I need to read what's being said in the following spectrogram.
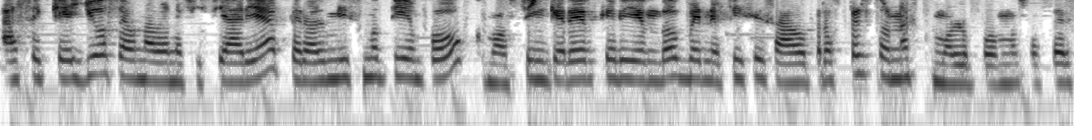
hace que yo sea una beneficiaria, pero al mismo tiempo, como sin querer queriendo, beneficies a otras personas como lo podemos hacer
